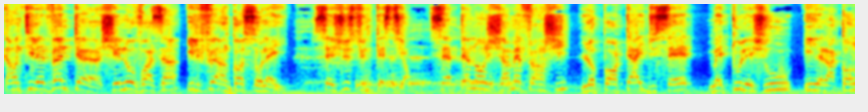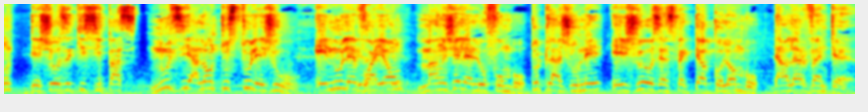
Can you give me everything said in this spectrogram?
quand il est 20h chez nos voisins, il fait encore soleil. C'est juste une question. Certains n'ont jamais franchi le portail du CED, mais tous les jours, ils racontent des choses qui s'y passent. Nous y allons tous tous les jours et nous les voyons manger les lofombo toute la journée et jouer aux inspecteurs Colombo dans leurs 20h.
